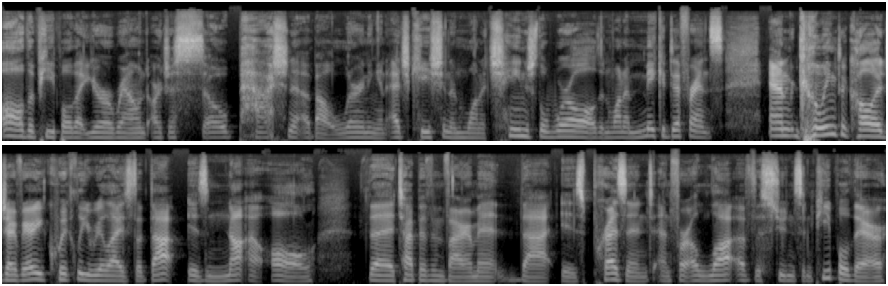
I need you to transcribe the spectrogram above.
all the people that you're around are just so passionate about learning and education and want to change the world and want to make a difference. And going to college, I very quickly realized that that is not at all the type of environment that is present. And for a lot of the students and people there,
